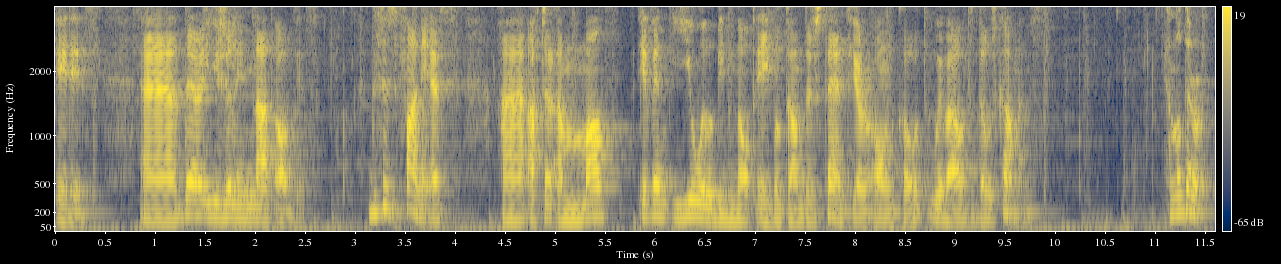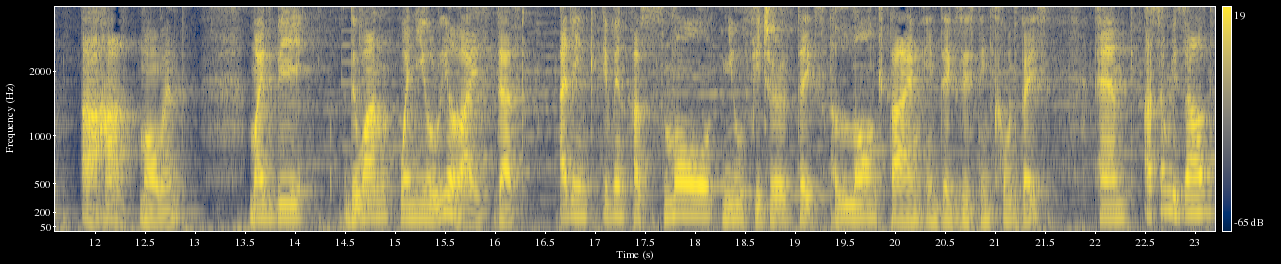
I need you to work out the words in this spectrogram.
it is. And they're usually not obvious. This is funny as uh, after a month, even you will be not able to understand your own code without those comments. Another aha moment might be the one when you realize that adding even a small new feature takes a long time in the existing code base and as a result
